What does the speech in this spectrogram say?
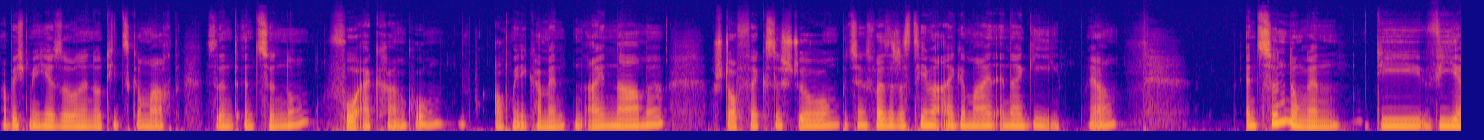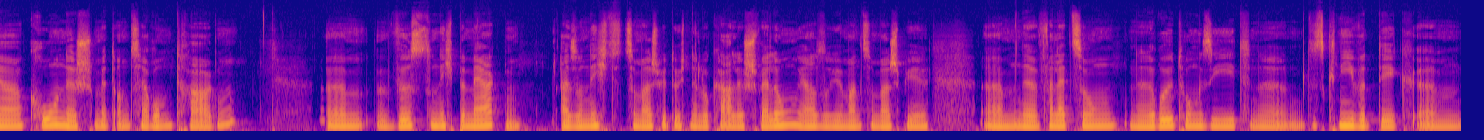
habe ich mir hier so eine Notiz gemacht, sind Entzündung, Vorerkrankungen, auch Medikamenteneinnahme, Stoffwechselstörung, beziehungsweise das Thema allgemein Energie. Ja? Entzündungen, die wir chronisch mit uns herumtragen, ähm, wirst du nicht bemerken. Also nicht zum Beispiel durch eine lokale Schwellung, ja, so wie man zum Beispiel ähm, eine Verletzung, eine Rötung sieht, eine, das Knie wird dick, ähm,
